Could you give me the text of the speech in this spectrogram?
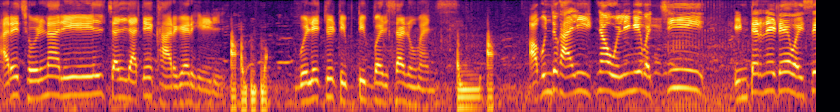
अरे छोड़ना रील, चल जाते खारगर हिल। बोले तो टिप टिप बरसा रोमांस अपन तो खाली इतना बोलेंगे, बच्ची इंटरनेट है वैसे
